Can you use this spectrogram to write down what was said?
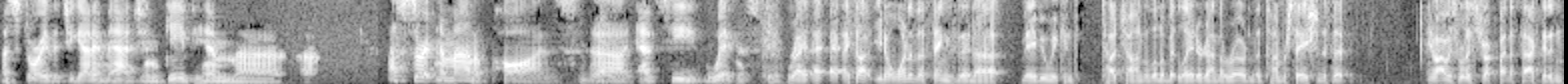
a story that you got to imagine gave him uh, uh, a certain amount of pause uh, right. as he witnessed it. Right. I, I, thought, you know, one of the things that uh, maybe we can touch on a little bit later down the road in the conversation is that you know, I was really struck by the fact that in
